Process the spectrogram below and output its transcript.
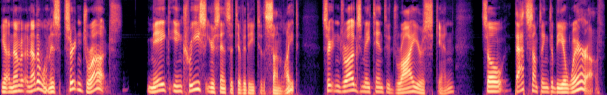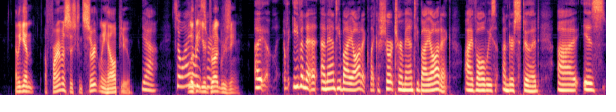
you know, another another one is certain drugs may increase your sensitivity to the sunlight. Certain drugs may tend to dry your skin, so that's something to be aware of. And again, a pharmacist can certainly help you. Yeah. So I Look at your heard- drug regime. I, even a, an antibiotic, like a short term antibiotic, I've always understood uh, is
